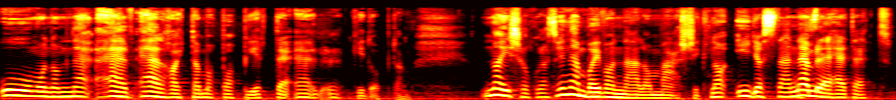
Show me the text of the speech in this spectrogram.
Ó, mondom, ne, el, elhagytam a papírt, te, el, kidobtam. Na és akkor azt mondja, nem baj, van nálam másik. Na, így aztán nem lehetett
